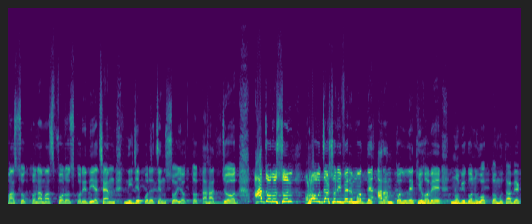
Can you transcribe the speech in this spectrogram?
পাঁচ ওয়াক্ত নামাজ ফরজ করে দিয়েছেন, নিজে পড়েছেন সৈয়ক্ত তাহাজ্জদ। আজ রসুল রৌজা শরীফের মধ্যে আরাম করলে কি হবে? নবীগণ ওয়াক্ত মোতাবেক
